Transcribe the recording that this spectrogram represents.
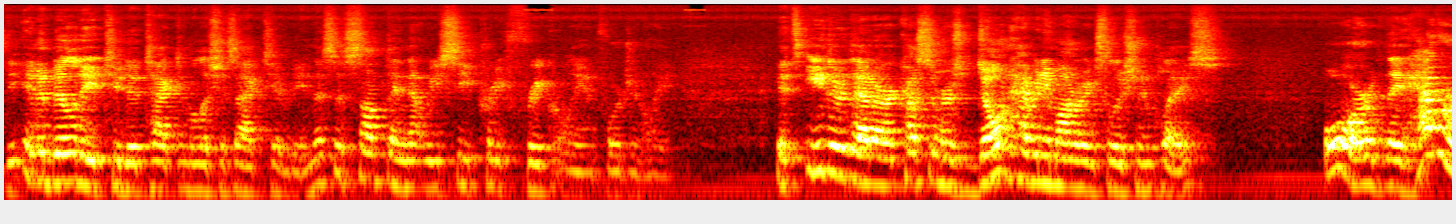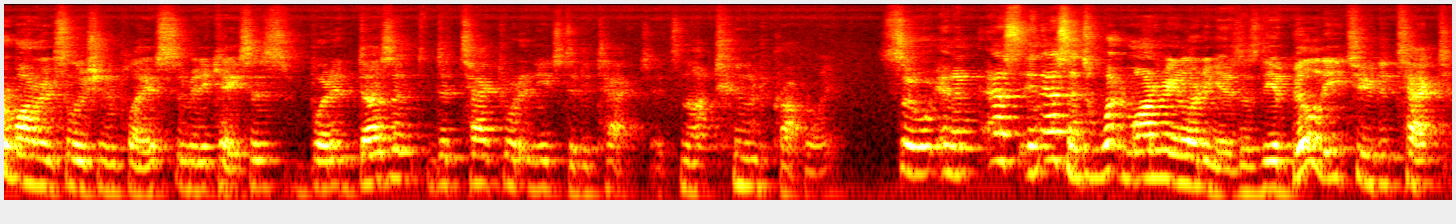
the inability to detect malicious activity. And this is something that we see pretty frequently, unfortunately. It's either that our customers don't have any monitoring solution in place, they have a monitoring solution in place in many cases, but it doesn't detect what it needs to detect. It's not tuned properly. So in, es in essence, what monitoring alerting is, is the ability to detect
